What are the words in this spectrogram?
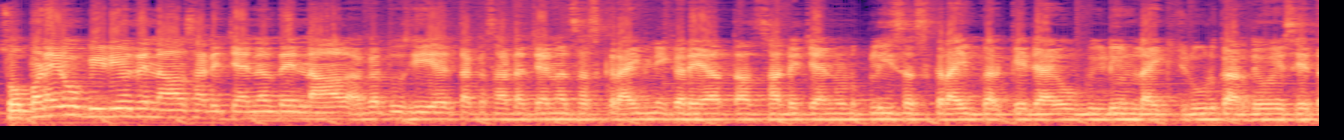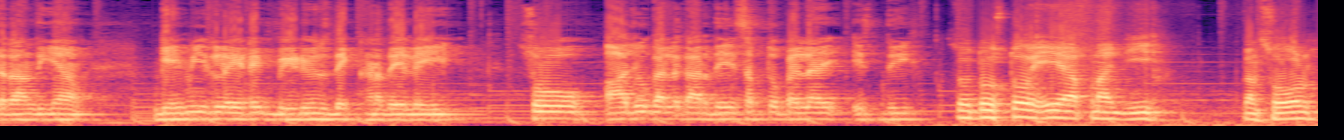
ਸੋ ਬਣੇ ਰਹੋ ਵੀਡੀਓ ਦੇ ਨਾਲ ਸਾਡੇ ਚੈਨਲ ਦੇ ਨਾਲ। ਅਗਰ ਤੁਸੀਂ ਹਜੇ ਤੱਕ ਸਾਡਾ ਚੈਨਲ ਸਬਸਕ੍ਰਾਈਬ ਨਹੀਂ ਕਰਿਆ, ਤਾਂ ਸਾਡੇ ਚੈਨਲ ਨੂੰ ਪਲੀਜ਼ ਸਬਸਕ੍ਰਾਈਬ ਕਰਕੇ ਜਾਇਓ। ਵੀਡੀਓ ਨੂੰ ਲਾਈਕ ਜ਼ਰੂਰ ਕਰ ਦਿਓ ਇਸੇ ਤਰ੍ਹਾਂ ਦੀਆਂ ਗੇਮਿੰਗ ਰਿਲੇਟਡ ਵੀਡੀਓਜ਼ ਦੇਖਣ ਦੇ ਲਈ। ਸੋ ਆਜੋ ਗੱਲ ਕਰਦੇ ਸਭ ਤੋਂ ਪਹਿਲਾਂ ਇਸ ਦੀ ਸੋ ਦੋਸਤੋ, ਇਹ ਆਪਣਾ ਜੀ ਕੰਸੋਲ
